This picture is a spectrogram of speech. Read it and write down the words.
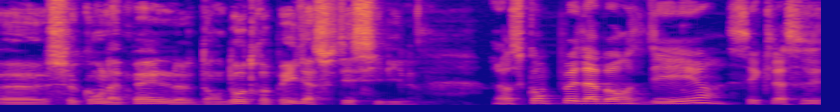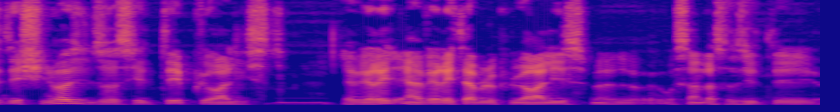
euh, ce qu'on appelle dans d'autres pays la société civile? Alors, ce qu'on peut d'abord dire, c'est que la société chinoise est une société pluraliste. Il y a un véritable pluralisme euh, au sein de la société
